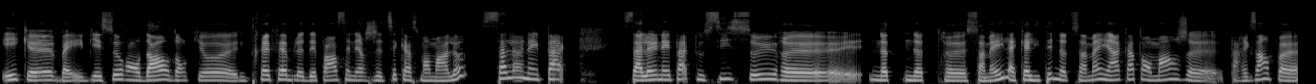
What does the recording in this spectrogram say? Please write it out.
et que, bien, bien sûr, on dort, donc il y a une très faible dépense énergétique à ce moment-là, ça a un impact ça a un impact aussi sur euh, notre, sommeil, la qualité de notre sommeil. Hein. Quand on mange, euh, par exemple, euh,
